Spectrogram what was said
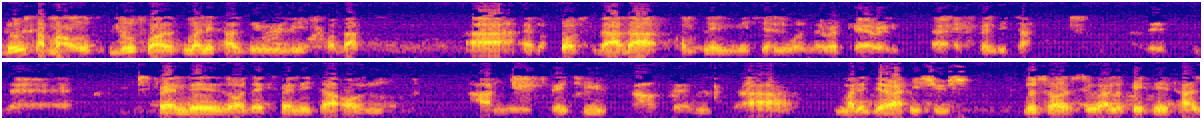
Those amounts, those ones, money has been released for that. Uh, and of course, the other complaint initially was the recurring uh, expenditure, the, the spendings or the expenditure on administrative and uh, managerial issues. Those ones who allocated has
